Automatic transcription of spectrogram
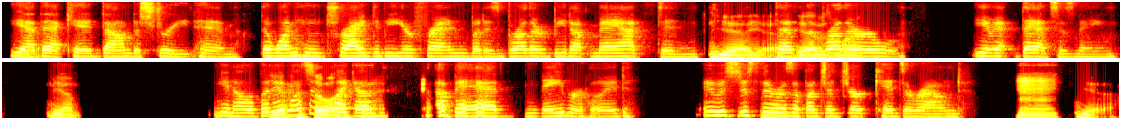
yeah, Yeah. that kid down the street, him, the one who tried to be your friend, but his brother beat up Matt and Yeah, yeah. that Yeah, the it was Mark. brother, yeah, that's his name, Yeah. you know, but it wasn't so uh, like a, a bad neighborhood. It was just there Yeah. was a bunch of jerk kids around. Hmm. Yeah.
